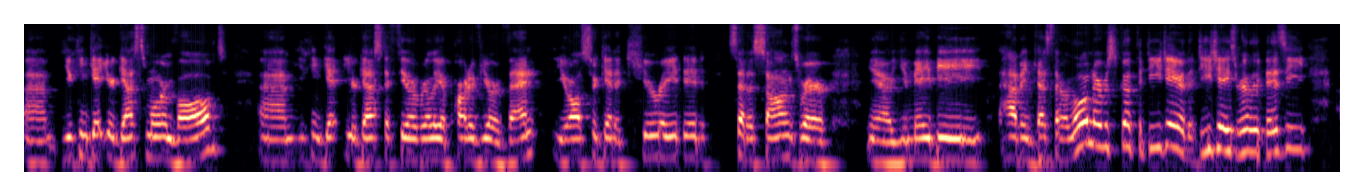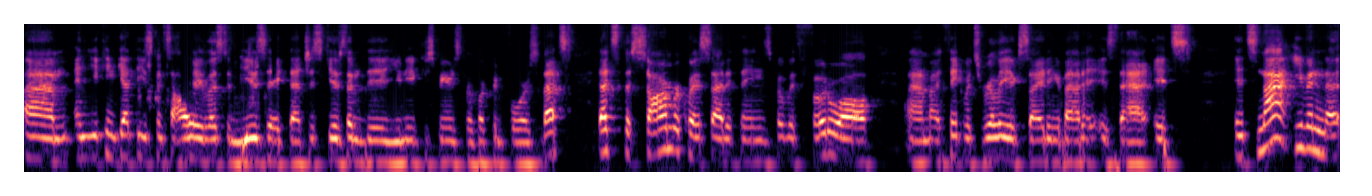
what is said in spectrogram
um, you can get your guests more involved. Um, you can get your guests to feel really a part of your event. You also get a curated set of songs where you know you may be having guests that are a little nervous to go with the DJ or the DJ is really busy, um, and you can get these consolidated lists of music that just gives them the unique experience they're looking for. So that's that's the SOM request side of things. But with PhotoWall, um, I think what's really exciting about it is that it's it's not even a,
